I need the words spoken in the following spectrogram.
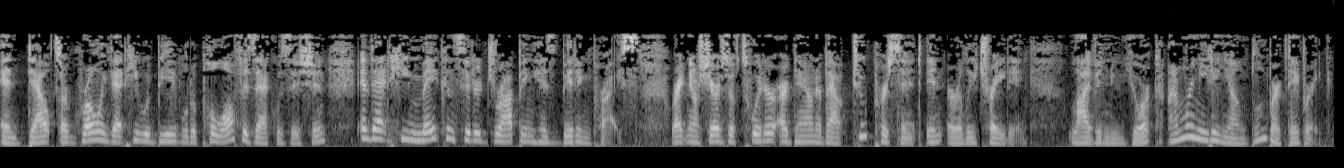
and doubts are growing that he would be able able to pull off his acquisition and that he may consider dropping his bidding price. Right now, shares of Twitter are down about 2% in early trading. Live in New York, I'm Renita Young, Bloomberg Daybreak.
